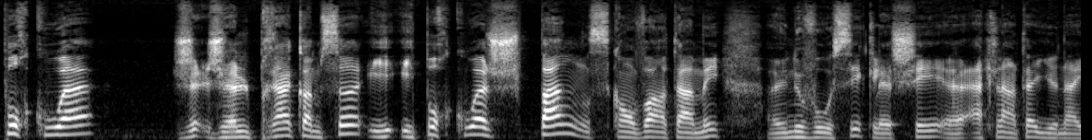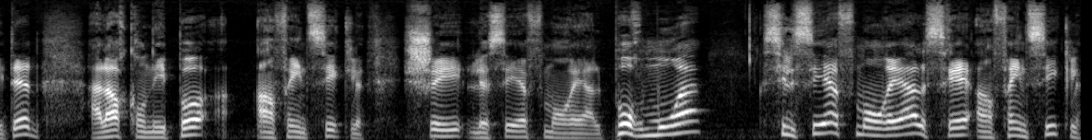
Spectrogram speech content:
pourquoi je, le prends comme ça et, pourquoi je pense qu'on va entamer un nouveau cycle chez euh, Atlanta United alors qu'on n'est pas en fin de cycle chez le CF Montréal. Pour moi, si le CF Montréal serait en fin de cycle,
